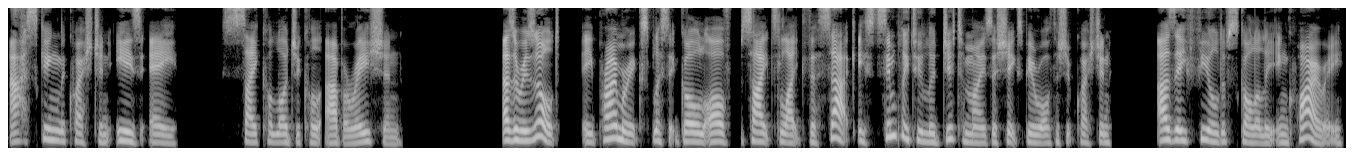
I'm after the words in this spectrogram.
asking the question is a psychological aberration. As a result, a primary explicit goal of sites like the SAC is simply to legitimise the Shakespeare authorship question as a field of scholarly inquiry.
